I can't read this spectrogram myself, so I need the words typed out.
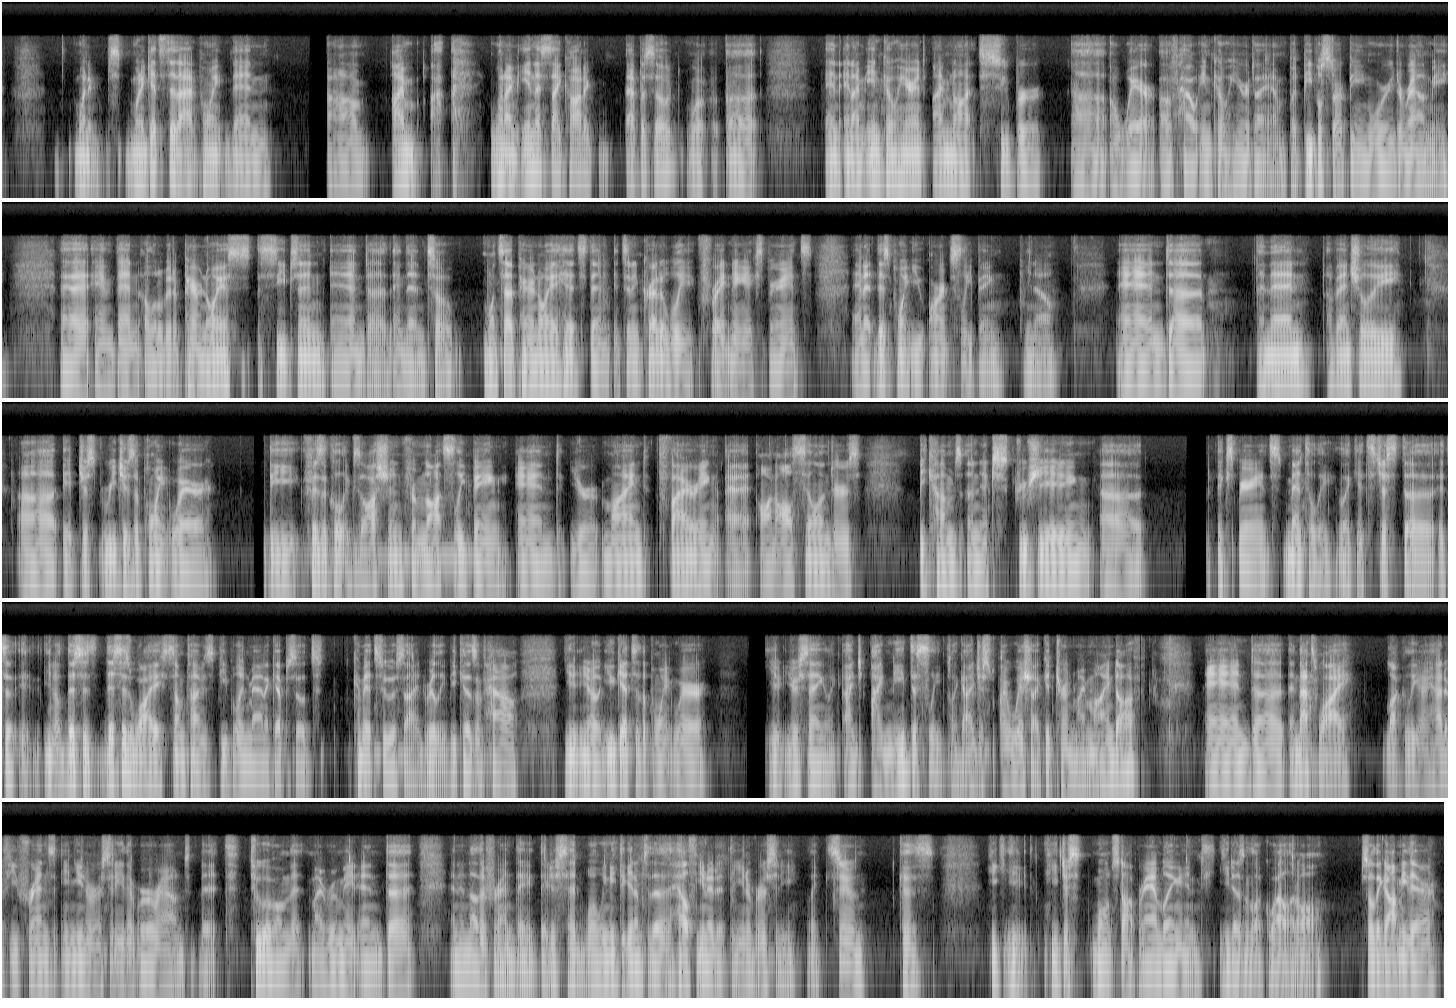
when it when it gets to that point then um, i'm when I'm in a psychotic episode, uh, and and I'm incoherent, I'm not super uh, aware of how incoherent I am. But people start being worried around me, uh, and then a little bit of paranoia seeps in, and uh, and then so once that paranoia hits, then it's an incredibly frightening experience. And at this point, you aren't sleeping, you know, and uh, and then eventually uh, it just reaches a point where the physical exhaustion from not sleeping and your mind firing at, on all cylinders becomes an excruciating uh, experience mentally like it's just uh it's a it, you know this is this is why sometimes people in manic episodes commit suicide really because of how you you know you get to the point where you're saying like I I need to sleep. Like I just I wish I could turn my mind off, and uh, and that's why luckily I had a few friends in university that were around. That two of them that my roommate and uh, and another friend they they just said, well, we need to get him to the health unit at the university like soon because he he he just won't stop rambling and he doesn't look well at all. So they got me there,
